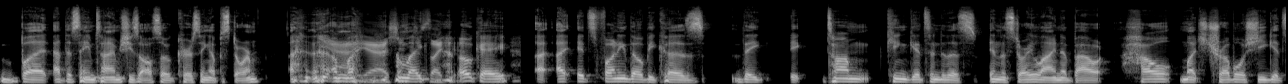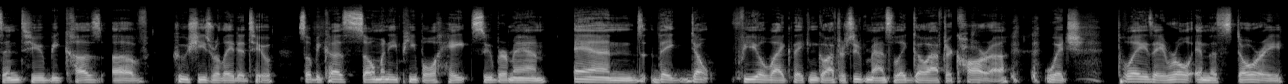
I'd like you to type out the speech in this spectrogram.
But at the same time, she's also cursing up a storm. Yeah, I'm like, yeah, I'm like, like, okay. I, I, it's funny though because they it, Tom King gets into this in the storyline about how much trouble she gets into because of who she's related to. So because so many people hate Superman and they don't feel like they can go after Superman, so they go after Kara, which plays a role in the story.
